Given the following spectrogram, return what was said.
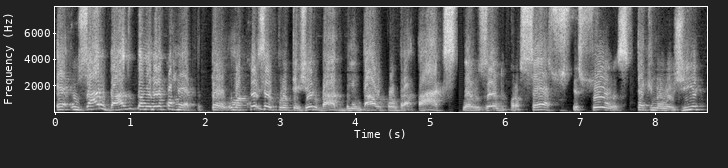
é usar o dado da maneira correta. Então, uma coisa é proteger o dado, blindá-lo contra ataques, né, usando processos, pessoas, tecnologia,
